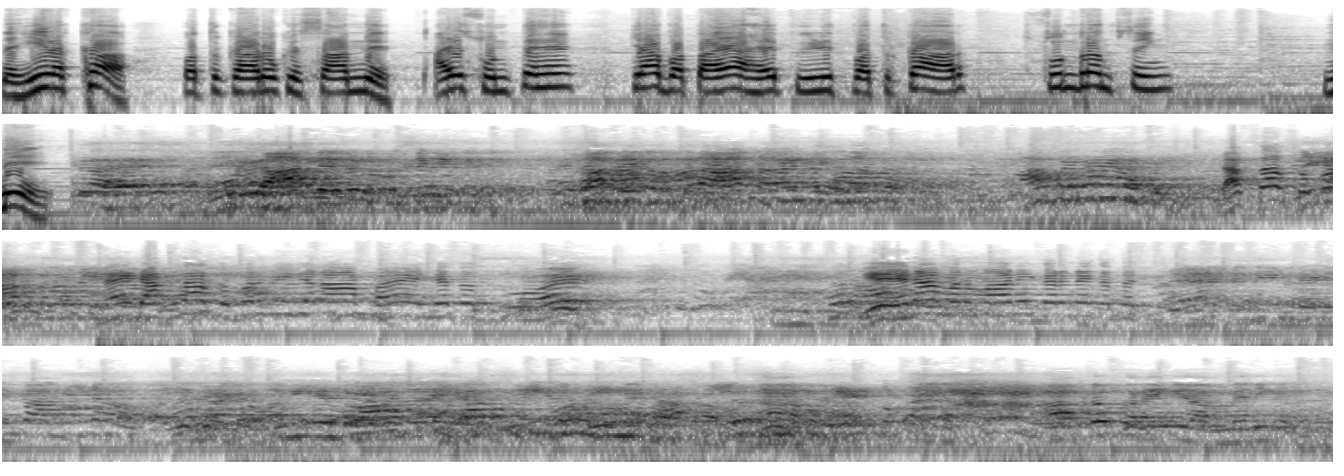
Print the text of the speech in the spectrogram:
नहीं रखा पत्रकारों के सामने। आइए सुनते हैं क्या बताया है पीड़ित पत्रकार सुंदरम सिंह ने। डॉक्टर साहब सुपर नहीं डॉक्टर साहब सुपरविजन आप हैं ये तो है। ये है ना मनमानी करने का आप लोग करेंगे आप मैं नहीं करूँगा।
